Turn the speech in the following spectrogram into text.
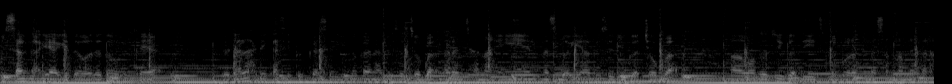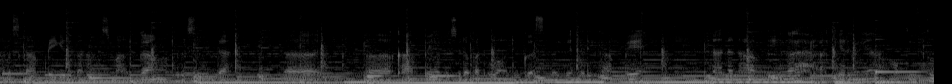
bisa nggak ya gitu. Waktu itu kayak coba ngerencanain dan sebagainya habis itu juga coba uh, waktu itu juga di seribu semester enam kan harus KP gitu kan harus magang terus ya udah uh, uh, habis itu dapat uang juga sebagian dari KP nah dan alhamdulillah akhirnya waktu itu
